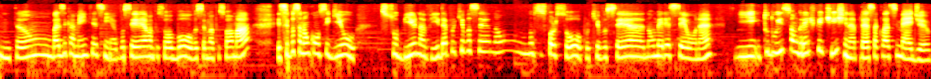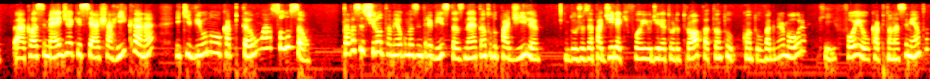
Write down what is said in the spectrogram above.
Então, basicamente, assim, você é uma pessoa boa, você é uma pessoa má, e se você não conseguiu subir na vida é porque você não, não se esforçou, porque você não mereceu, né? E tudo isso é um grande fetiche, né, para essa classe média. A classe média que se acha rica, né, e que viu no capitão a solução. Tava assistindo também algumas entrevistas, né, tanto do Padilha, do José Padilha, que foi o diretor do Tropa, tanto quanto o Wagner Moura, que foi o Capitão Nascimento.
